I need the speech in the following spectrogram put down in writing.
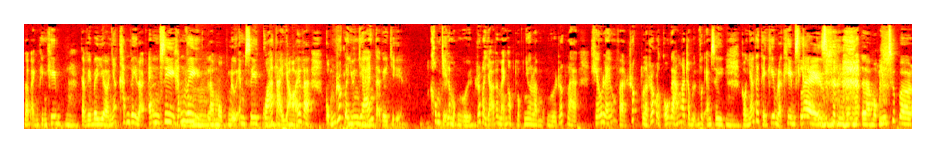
và bạn Thiện Kim ừ. tại vì bây giờ nhắc Khánh Vi là MC Khánh Vi ừ. là một nữ MC quá tài giỏi và cũng rất là duyên dáng ừ. tại vì chị không chỉ là một người rất là giỏi về mảng học thuật như là một người rất là khéo léo và rất là rất là cố gắng ở trong lĩnh vực MC ừ. còn nhắc tới Thiện Kim là Kim Slays là một youtuber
